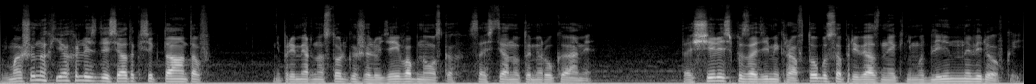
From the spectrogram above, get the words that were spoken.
В машинах ехали с десяток сектантов, и примерно столько же людей в обносках, со стянутыми руками. Тащились позади микроавтобуса, привязанные к нему длинной веревкой.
